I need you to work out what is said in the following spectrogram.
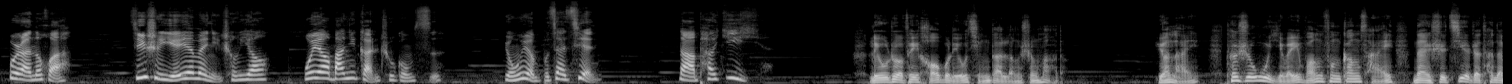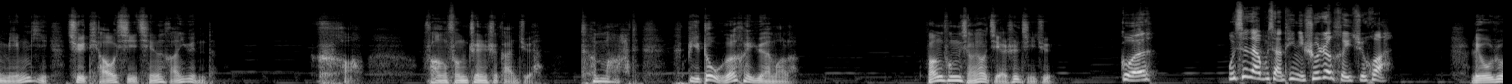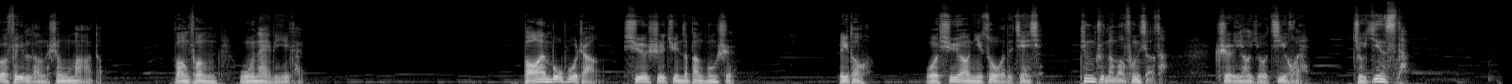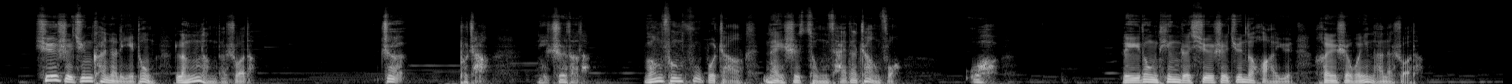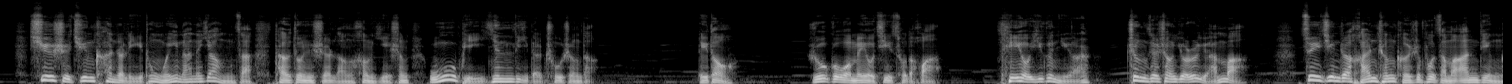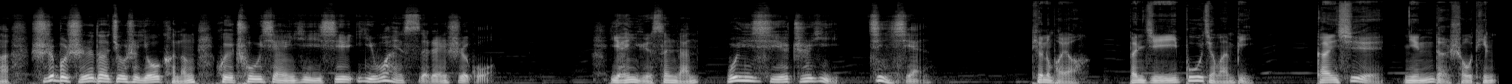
不然的话，即使爷爷为你撑腰，我也要把你赶出公司，永远不再见你，哪怕一眼。”柳若飞毫不留情的冷声骂道：“原来他是误以为王峰刚才乃是借着他的名义去调戏秦含韵的。”靠，王峰真是感觉他妈的比窦娥还冤枉了。王峰想要解释几句，滚！我现在不想听你说任何一句话。柳若飞冷声骂道。王峰无奈离开。保安部部长薛世军的办公室，李栋，我需要你做我的奸细，盯住那王峰小子，只要有机会就阴死他。薛世军看着李栋，冷冷的说道。这，部长，你知道的，王峰副部长乃是总裁的丈夫。我，李栋听着薛世军的话语，很是为难的说道。薛世军看着李栋为难的样子，他顿时冷哼一声，无比阴厉的出声道：“李栋，如果我没有记错的话，你有一个女儿，正在上幼儿园吧？”最近这韩城可是不怎么安定啊，时不时的就是有可能会出现一些意外死人事故。言语森然，威胁之意尽显。听众朋友，本集播讲完毕，感谢您的收听。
